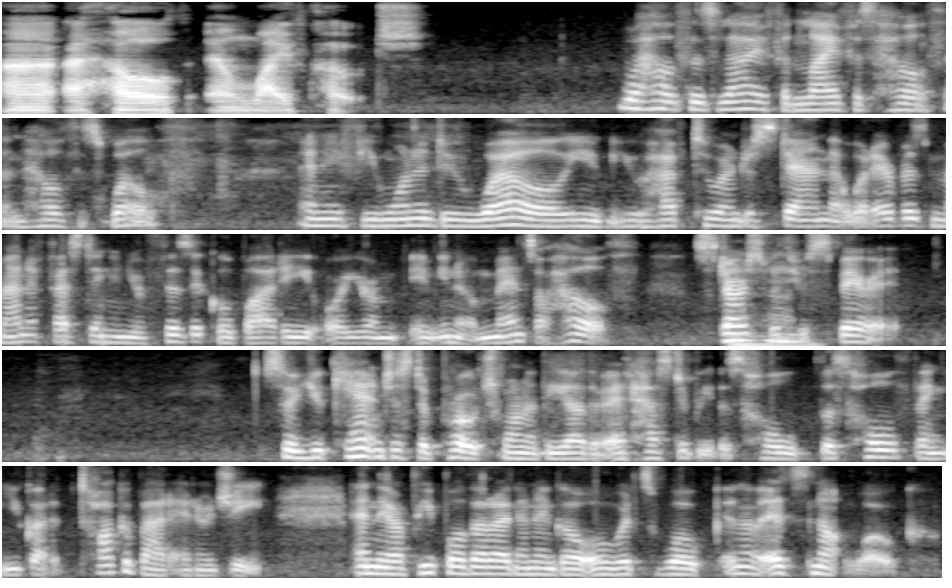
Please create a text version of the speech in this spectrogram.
uh, a health and life coach? Well, health is life, and life is health, and health is wealth. And if you want to do well, you, you have to understand that whatever is manifesting in your physical body or your you know mental health starts with Mhm. your spirit. So you can't just approach one or the other. It has to be this whole this whole thing. You got to talk about energy, and there are people that are going to go, "Oh, it's woke," and it's not woke.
